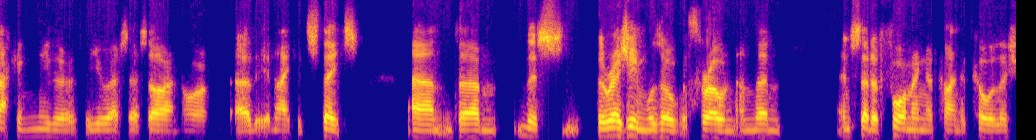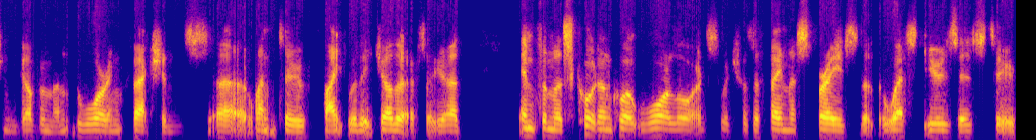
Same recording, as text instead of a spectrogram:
backing neither the USSR nor uh, the United States. And um, this the regime was overthrown, and then instead of forming a kind of coalition government, the warring factions uh, went to fight with each other. So you had infamous quote unquote warlords, which was a famous phrase that the West uses to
